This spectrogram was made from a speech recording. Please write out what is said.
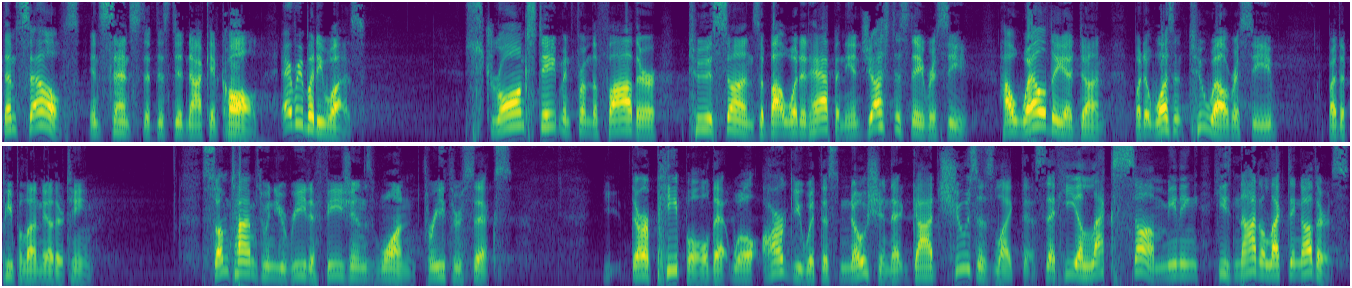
themselves incensed that this did not get called. Everybody was. Strong statement from the father to his sons about what had happened, the injustice they received, how well they had done, but it wasn't too well received by the people on the other team. Sometimes when you read Ephesians 1 3 through 6, there are people that will argue with this notion that God chooses like this, that He elects some, meaning He's not electing others.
